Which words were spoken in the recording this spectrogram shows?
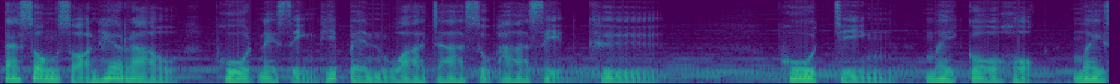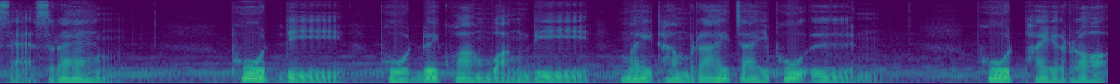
แต่ทรงสอนให้เราพูดในสิ่งที่เป็นวาจาสุภาษิตคือ พูดจริง ไม่โกหก ไม่แสแสร้ง พูดดี พูดด้วยความหวังดี ไม่ทำร้ายใจผู้อื่น พูดไพเราะ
